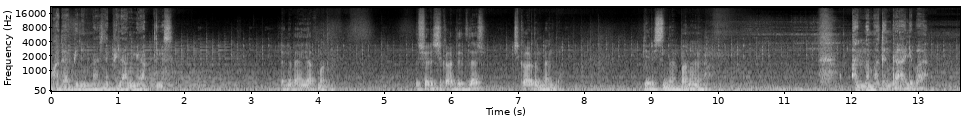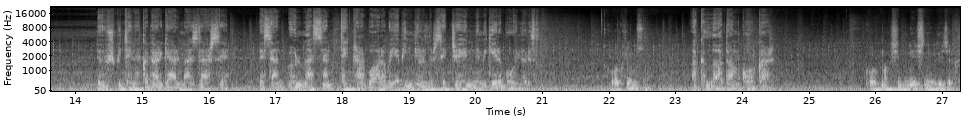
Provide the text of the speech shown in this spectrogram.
Bu kadar bilinmez de plan mı yaptınız? Planı ben yapmadım. Dışarı çıkar dediler. Çıkardım ben de. Gerisinden bana ne? Anlamadın galiba. Dövüş bitene kadar gelmezlerse ve sen ölmezsen tekrar bu arabaya bindirilirsek cehennemi geri boylarız. Korkuyor musun? Akıllı adam korkar. Korkmak şimdi ne işine yarayacak?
